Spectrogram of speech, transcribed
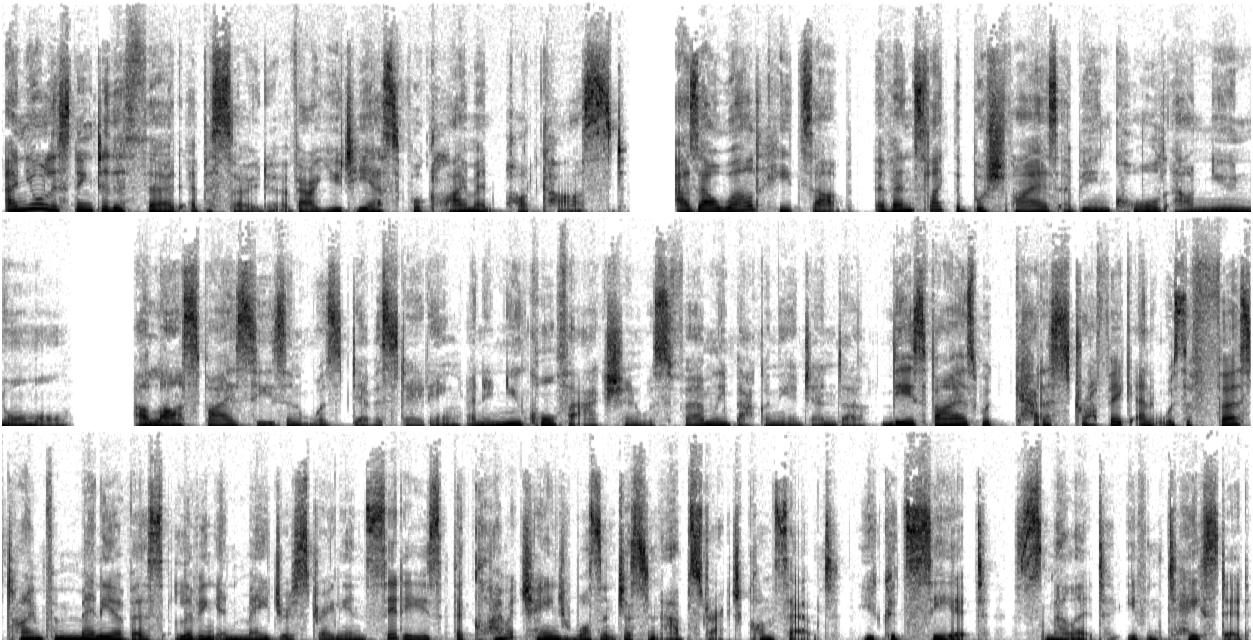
And you're listening to the third episode of our UTS for Climate podcast. As our world heats up, events like the bushfires are being called our new normal. Our last fire season was devastating, and a new call for action was firmly back on the agenda. These fires were catastrophic, and it was the first time for many of us living in major Australian cities that climate change wasn't just an abstract concept. You could see it, smell it, even taste it,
